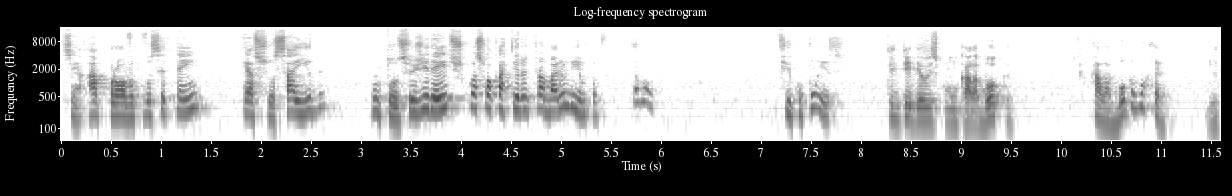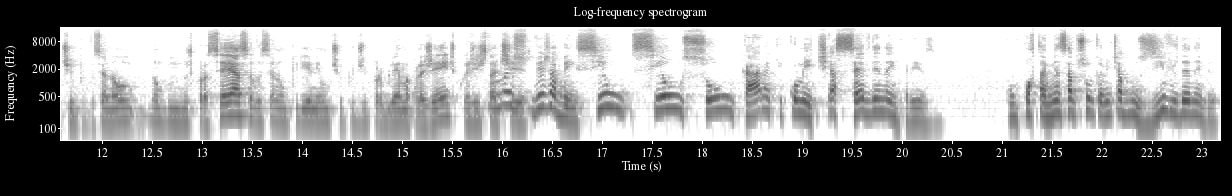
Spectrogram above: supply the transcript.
Assim, a prova que você tem é a sua saída, com todos os seus direitos, com a sua carteira de trabalho limpa. Falei, tá bom. Fico com isso. Você entendeu isso como um cala-boca? Cala-boca por quê? Do tipo, você não, não nos processa, você não cria nenhum tipo de problema pra gente, porque a gente está Mas te. veja bem, se eu, se eu sou um cara que cometi assédio dentro da empresa, comportamentos absolutamente abusivos dentro da empresa,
